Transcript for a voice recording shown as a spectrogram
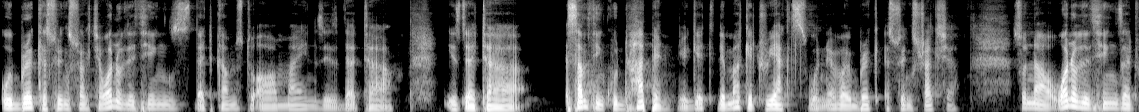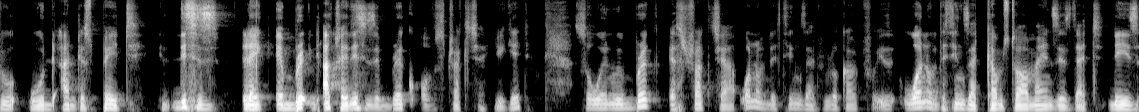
we break a swing structure, one of the things that comes to our minds is that uh, is that uh, something could happen. You get the market reacts whenever we break a swing structure. So now, one of the things that we would anticipate, this is like a break. Actually, this is a break of structure. You get. So when we break a structure, one of the things that we look out for is one of the things that comes to our minds is that there is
